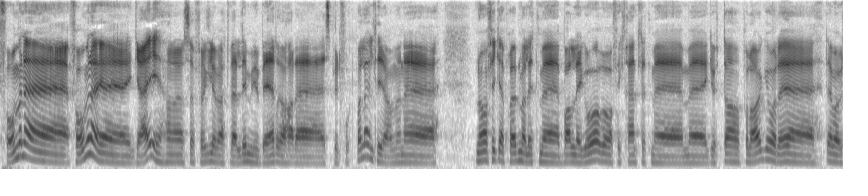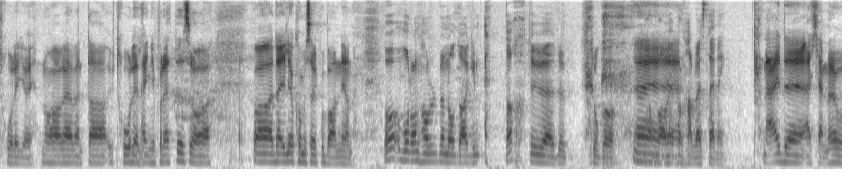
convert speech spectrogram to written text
Formen er, formen er grei. Han har selvfølgelig vært veldig mye bedre hadde jeg spilt fotball hele tida. Men eh, nå fikk jeg prøvd meg litt med ball i går og fikk trent litt med, med gutta på laget, og det, det, var utrolig gøy. Nå har jeg venta utrolig lenge på dette, så det var deilig å komme seg ut på banen igjen. Og Hvordan har du det nå dagen etter du, du tok og var med på en halvveistrening? Nei, det, jeg, kjenner jo,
